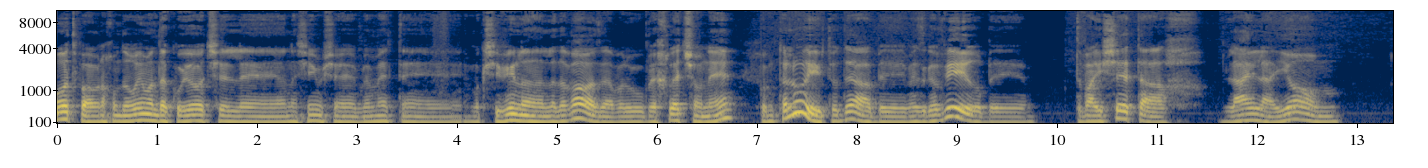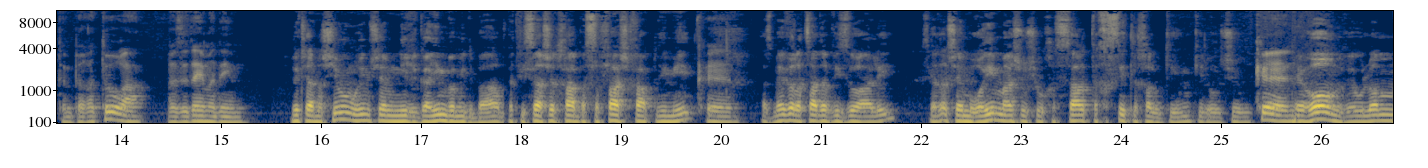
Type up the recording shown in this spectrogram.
עוד פעם, אנחנו מדברים על דקויות של אה, אנשים שבאמת אה, מקשיבים לדבר הזה, אבל הוא בהחלט שונה. גם תלוי, אתה יודע, במזג אוויר, ב... תוואי שטח, לילה, יום, טמפרטורה, וזה די מדהים. וכשאנשים אומרים שהם נרגעים במדבר, בתפיסה שלך, בשפה שלך הפנימית, כן. אז מעבר לצד הוויזואלי, בסדר? שהם רואים משהו שהוא חסר תכסית לחלוטין, כאילו שהוא כן. עירום והוא לא,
